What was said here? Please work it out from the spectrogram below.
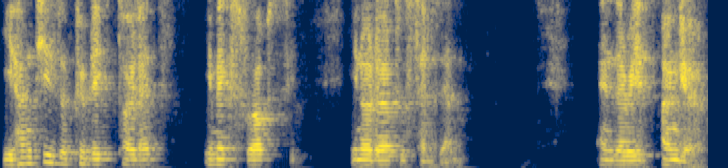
He empties the public toilets, he makes ropes in order to sell them. And there is hunger.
